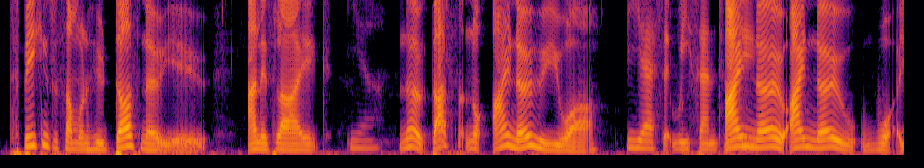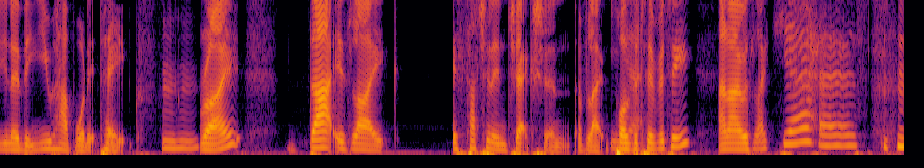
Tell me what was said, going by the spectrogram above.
speaking to someone who does know you and is like, yeah. no, that's not. I know who you are. Yes, it recenters. I know. I know what you know that you have what it takes hmm right? That is like it's such an injection of like Yes. positivity. And I was like, yes,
